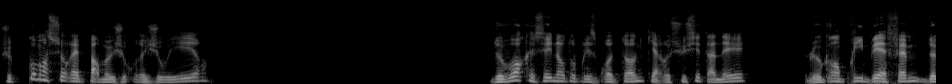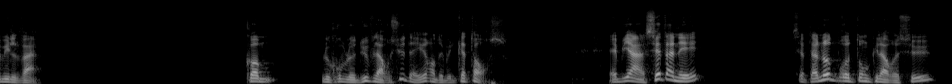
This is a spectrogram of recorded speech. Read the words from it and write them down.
Je commencerai par me réjouir de voir que c'est une entreprise bretonne qui a reçu cette année le Grand Prix BFM 2020. Comme le groupe Le Duf l'a reçu d'ailleurs en 2014. Eh bien, cette année, c'est un autre breton qui l'a reçu,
